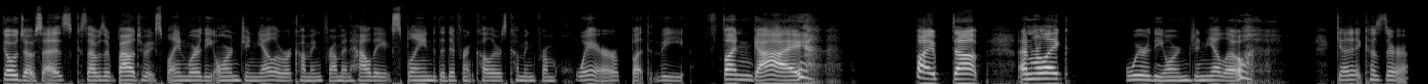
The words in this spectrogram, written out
Gojo says, because I was about to explain where the orange and yellow are coming from and how they explained the different colors coming from where, but the fun guy piped up and we're like, we're the orange and yellow. Get it? Because they're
